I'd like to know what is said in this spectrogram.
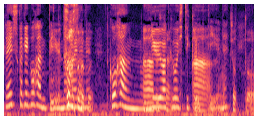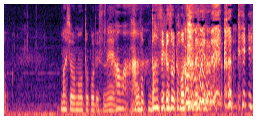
ライスかけご飯っていう名前でねそうそうそう。ご飯の誘惑をしてくるっていうね。ちょっと魔性の男ですね。あわ。男性かどうかわかんないけど。勝手に、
